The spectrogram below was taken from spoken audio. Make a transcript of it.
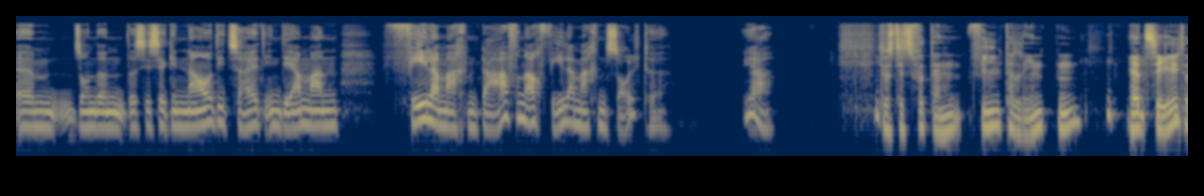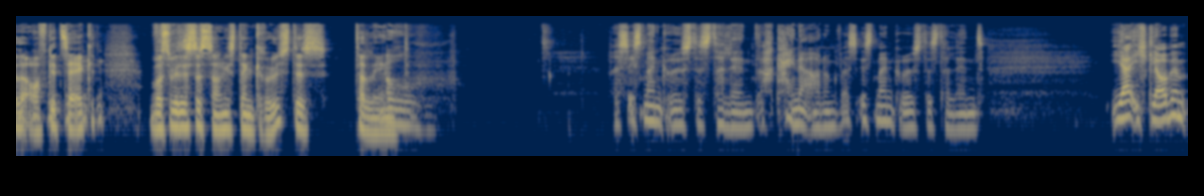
ähm, sondern das ist ja genau die Zeit, in der man Fehler machen darf und auch Fehler machen sollte. Ja. Du hast jetzt von deinen vielen Talenten erzählt oder aufgezeigt. Was würdest du sagen, ist dein größtes Talent? Oh. Was ist mein größtes Talent? Ach, keine Ahnung, was ist mein größtes Talent? Ja, ich glaube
